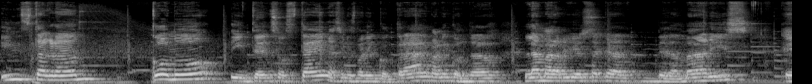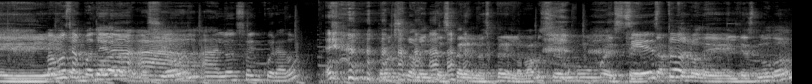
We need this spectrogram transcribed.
Instagram, como Intensos Time, así nos van a encontrar, van a encontrar la maravillosa cara de Damaris. Eh, Vamos a poner a, a- a Alonso encuerado. Próximamente, espérenlo, espérenlo. Vamos a hacer un, este, Si un esto- capítulo del desnudo.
